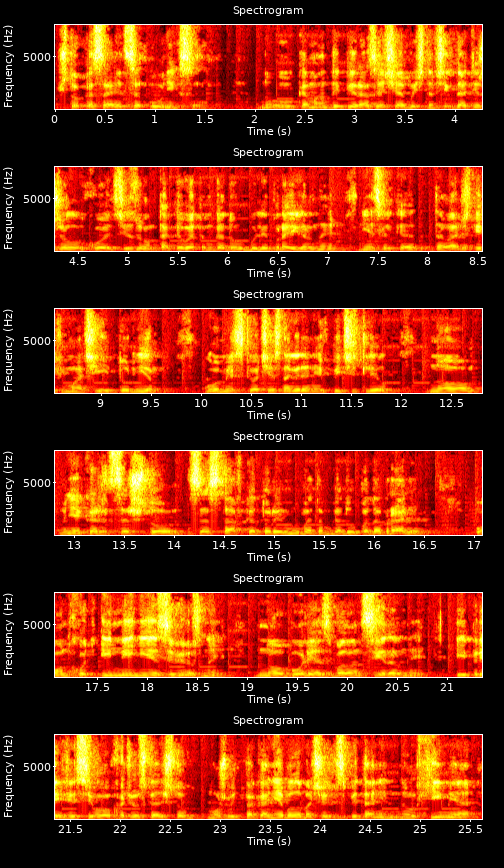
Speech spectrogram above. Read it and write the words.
Что касается Уникса, ну, команды Пирасовича обычно всегда тяжело входят в сезон, так и в этом году были проиграны несколько товарищеских матчей, и турнир Гомельского, честно говоря, не впечатлил. Но мне кажется, что состав, который мы в этом году подобрали, он хоть и менее звездный, но более сбалансированный. И прежде всего хочу сказать, что, может быть, пока не было больших испытаний, но химия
